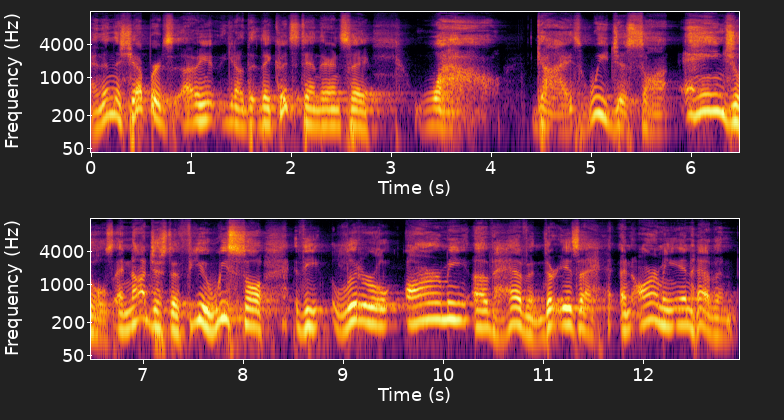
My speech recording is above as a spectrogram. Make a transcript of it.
And then the shepherds, I mean, you know, they could stand there and say, wow Guys, we just saw angels and not just a few. We saw the literal army of heaven. There is a, an army in heaven,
